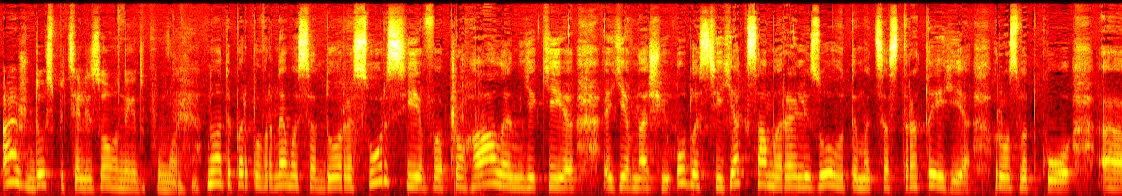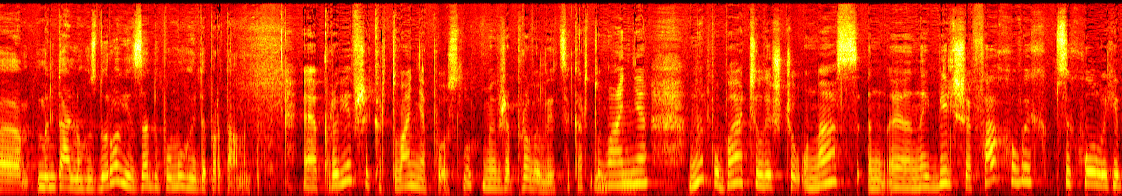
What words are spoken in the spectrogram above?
аж до спеціалізованої допомоги. Ну а тепер повернемося до ресурсів, прогалин, які є в нашій області. Як саме реалізовуватиметься стратегія розвитку е, ментального здоров'я за допомогою департаменту? Е, Провівши картування послуг, ми вже провели це картування. Ми побачили, що у нас е, найбільше фахових психологів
